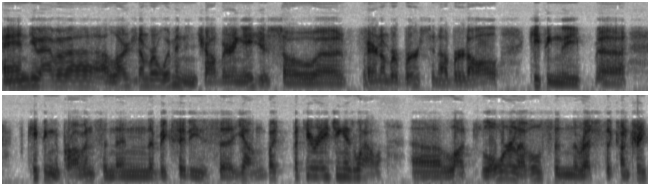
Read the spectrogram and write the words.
and you have a, a large number of women in childbearing ages. So, uh, fair number of births in Alberta, all keeping the uh, keeping the province and then the big cities uh, young. But but you're aging as well. Uh, a lot lower levels than the rest of the country,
